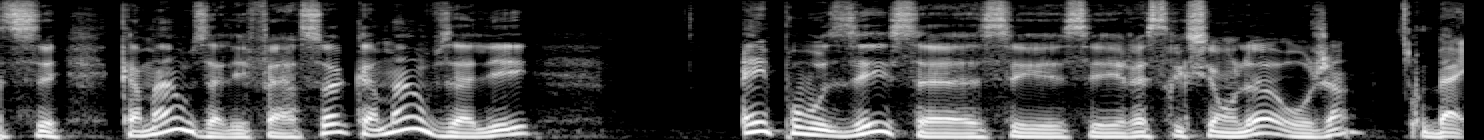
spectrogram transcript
c'est comment vous allez faire ça? Comment vous allez imposer ces, ces restrictions-là aux gens? Ben,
